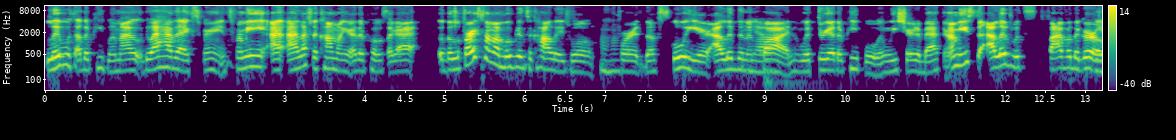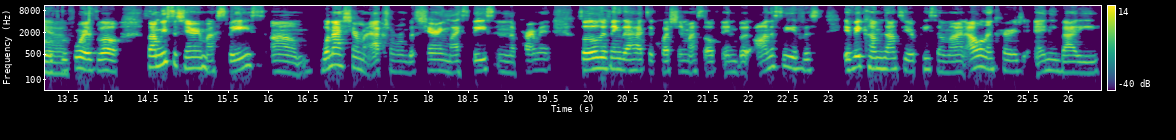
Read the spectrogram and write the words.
live with other people? Am I do I have that experience? For me, I, I left a comment on your other post. Like I the first time I moved into college, well, mm-hmm. for the school year, I lived in a yeah. quad with three other people and we shared a bathroom. I'm used to I lived with five other girls yeah. before as well. So I'm used to sharing my space. Um, well not sharing my actual room, but sharing my space in an apartment. So those are things I had to question myself in. But honestly, if it's if it comes down to your peace of mind, I will encourage anybody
